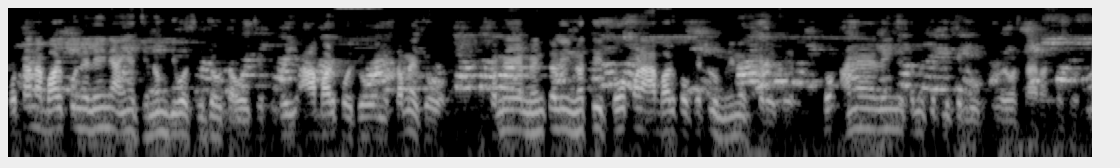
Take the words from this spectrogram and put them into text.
પોતાના બાળકોને લઈને અહીંયા જન્મદિવસ ઉજવતા હોય છે કે ભાઈ આ બાળકો જુઓ અને તમે જુઓ. તમે મેન્ટલી નથી તો પણ આ બાળકો કેટલું મહેનત કરે છે. તો આને લઈને તમે કેટલી કેટલું વ્યવસ્થા રાખો છો?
